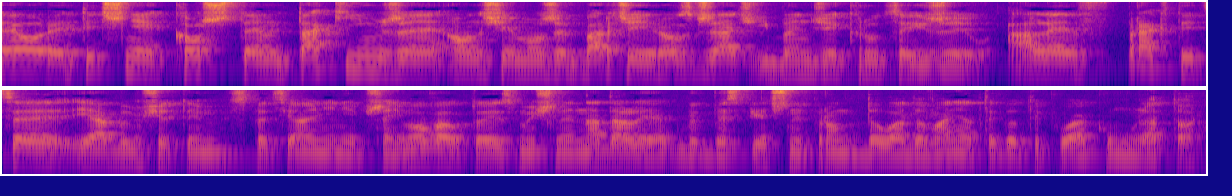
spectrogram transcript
teoretycznie kosztem takim, że on się może bardziej rozgrzać i będzie krócej żył, ale w praktyce ja bym się tym specjalnie nie przejmował. To jest myślę nadal jakby bezpieczny prąd do ładowania tego typu akumulatora.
